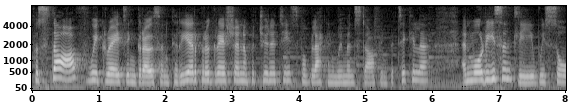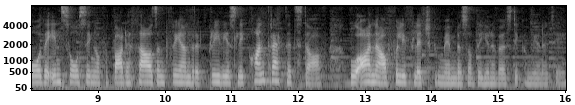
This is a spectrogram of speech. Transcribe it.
For staff, we're creating growth and career progression opportunities for black and women staff in particular. And more recently, we saw the insourcing of about 1,300 previously contracted staff who are now fully fledged members of the university community.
